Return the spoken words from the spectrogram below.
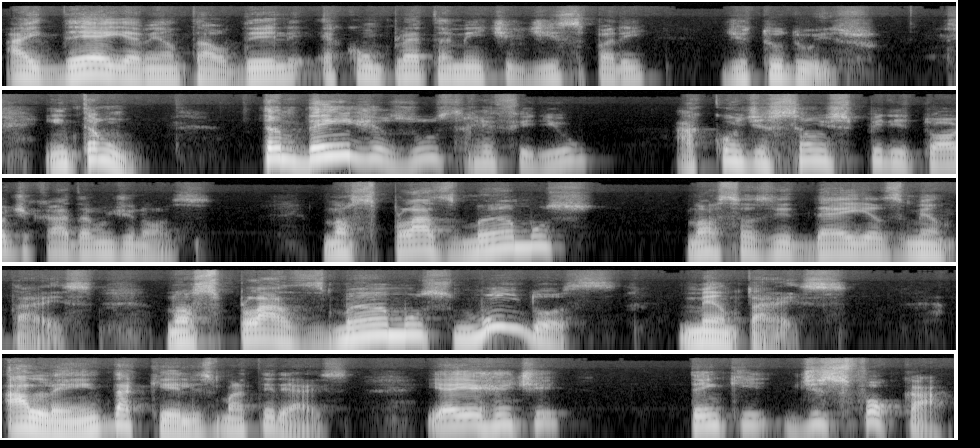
a ideia mental dele é completamente díspare de tudo isso. Então, também Jesus se referiu à condição espiritual de cada um de nós. Nós plasmamos nossas ideias mentais, nós plasmamos mundos mentais, além daqueles materiais. E aí a gente tem que desfocar.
